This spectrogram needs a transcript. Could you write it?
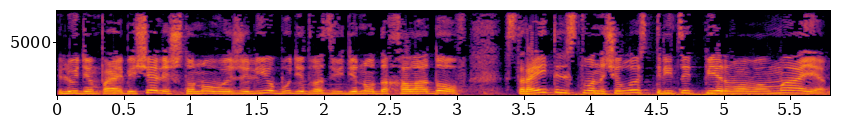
Людям пообещали, что новое жилье будет возведено до холодов. Строительство началось 31 мая.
